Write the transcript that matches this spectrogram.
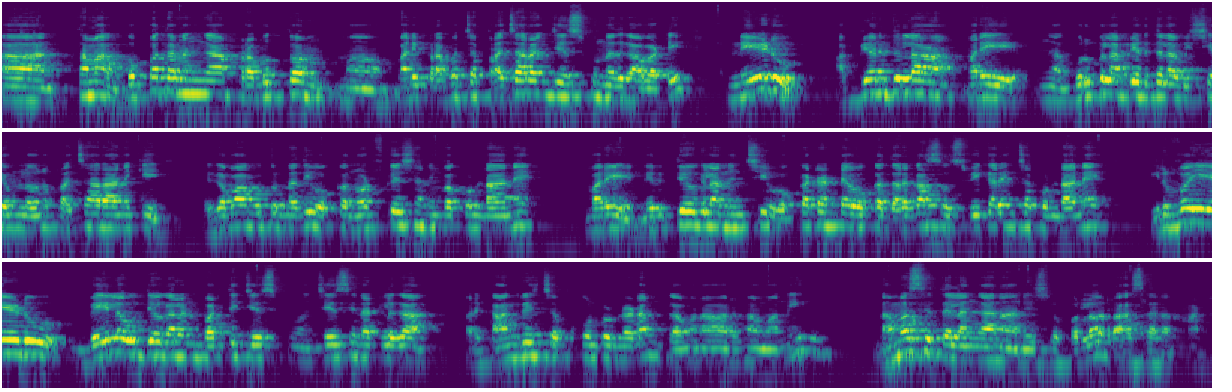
ఆ, తమ గొప్పతనంగా ప్రభుత్వం మరి ప్రపంచ ప్రచారం చేసుకున్నది కాబట్టి నేడు అభ్యర్థుల మరి గురుకుల అభ్యర్థుల విషయంలోనూ ప్రచారానికి ఎగబాగుతున్నది ఒక్క నోటిఫికేషన్ ఇవ్వకుండానే మరి నిరుద్యోగుల నుంచి ఒక్కటంటే ఒక్క దరఖాస్తు స్వీకరించకుండానే ఇరవై ఏడు వేల ఉద్యోగాలను భర్తీ చేసుకు చేసినట్లుగా మరి కాంగ్రెస్ చెప్పుకుంటుండడం గమనార్హం అని నమస్తే తెలంగాణ న్యూస్ పేపర్లో రాశారనమాట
